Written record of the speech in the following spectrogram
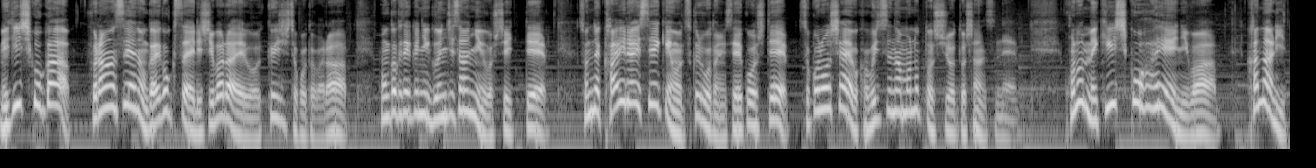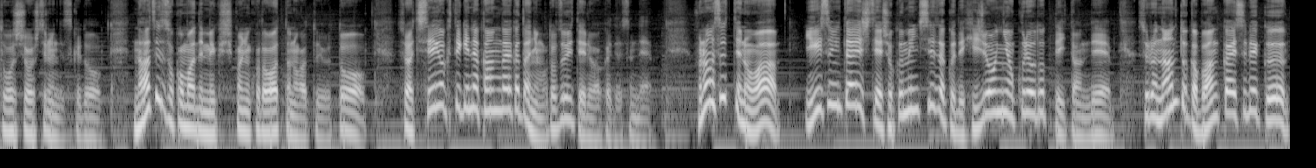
メキシコがフランスへの外国債利子払いを拒否したことから本格的に軍事参入をしていってそんで傀儡政権を作ることに成功してそこの支配を確実なものとしようとしたんですねこのメキシコ派兵にはかなり投資をしてるんですけどなぜそこまでメキシコにこだわったのかというとそれは地政学的な考え方に基づいているわけですね。フランスっていうのはイギリスに対して植民地政策で非常に遅れをとっていたんでそれをなんとか挽回すべく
